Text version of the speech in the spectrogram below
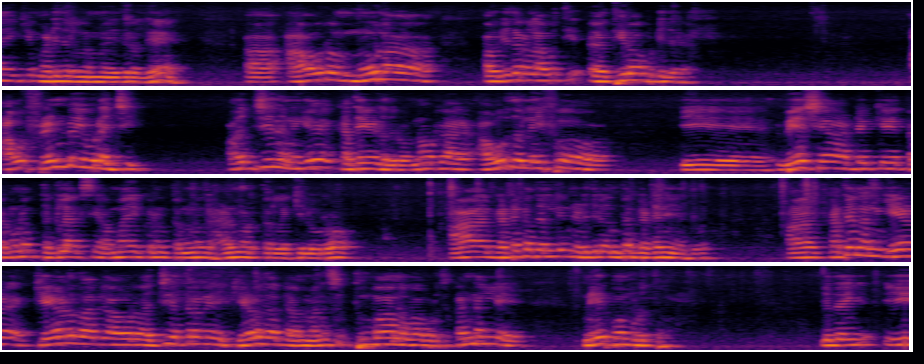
ನಾಯಕಿ ಮಾಡಿದ್ರಲ್ಲ ನಮ್ಮ ಇದರಲ್ಲಿ ಅವರ ಮೂಲ ಅವರಿದಾರಲ್ಲ ಅವ್ರು ತೀರೋಗ್ಬಿಟ್ಟಿದ್ದಾರೆ ಅವ್ರ ಫ್ರೆಂಡು ಇವ್ರ ಅಜ್ಜಿ. ಅಜ್ಜಿ ನನಗೆ ಕತೆ ಹೇಳಿದ್ರು. ನೋಡ್ರಿ ಅವ್ರದ್ದು ಲೈಫು ಈ ವೇಷ ಅಡ್ಡಕ್ಕೆ ತಗೊಂಡೋಗಿ ತಗಲಾಕ್ಸಿ ಅಮಾಯಕರನ್ನು ತಗೊಂಡೋಗಿ ಹಾಳು ಮಾಡ್ತಾರಲ್ಲ ಕೆಲವರು, ಆ ಘಟಕದಲ್ಲಿ ನಡೆದಿರೋಂಥ ಘಟನೆ ಅದು. ಆ ಕತೆ ನನಗೆ ಕೇಳಿದಾಗ ಅವ್ರ ಅಜ್ಜಿ ಹತ್ರನೇ ಕೇಳಿದಾಗ ಮನಸ್ಸಿಗೆ ತುಂಬ ನೋವಾಗ್ಬಿಡ್ತು. ಕಣ್ಣಲ್ಲಿ ನೀರು ಬಂದ್ಬಿಡ್ತು. ಇದು ಈ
